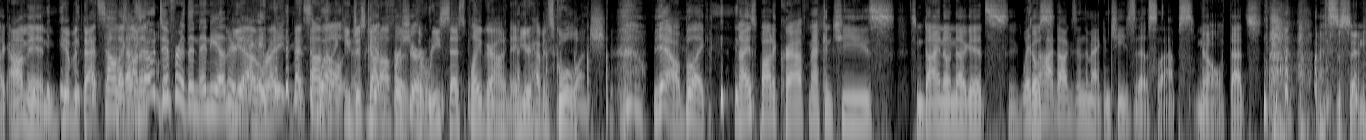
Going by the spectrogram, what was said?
Like I'm in. Yeah, but that sounds Like, like, that's on a- no different than any other yeah, day. right. That sounds Well, like you just got yeah, off for of sure. the recess playground and you're having school lunch. Yeah, but like nice pot of Kraft mac and cheese, some Dino nuggets. With Go the hot dogs and the mac and cheese, though slaps. No, that's that's the sin.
